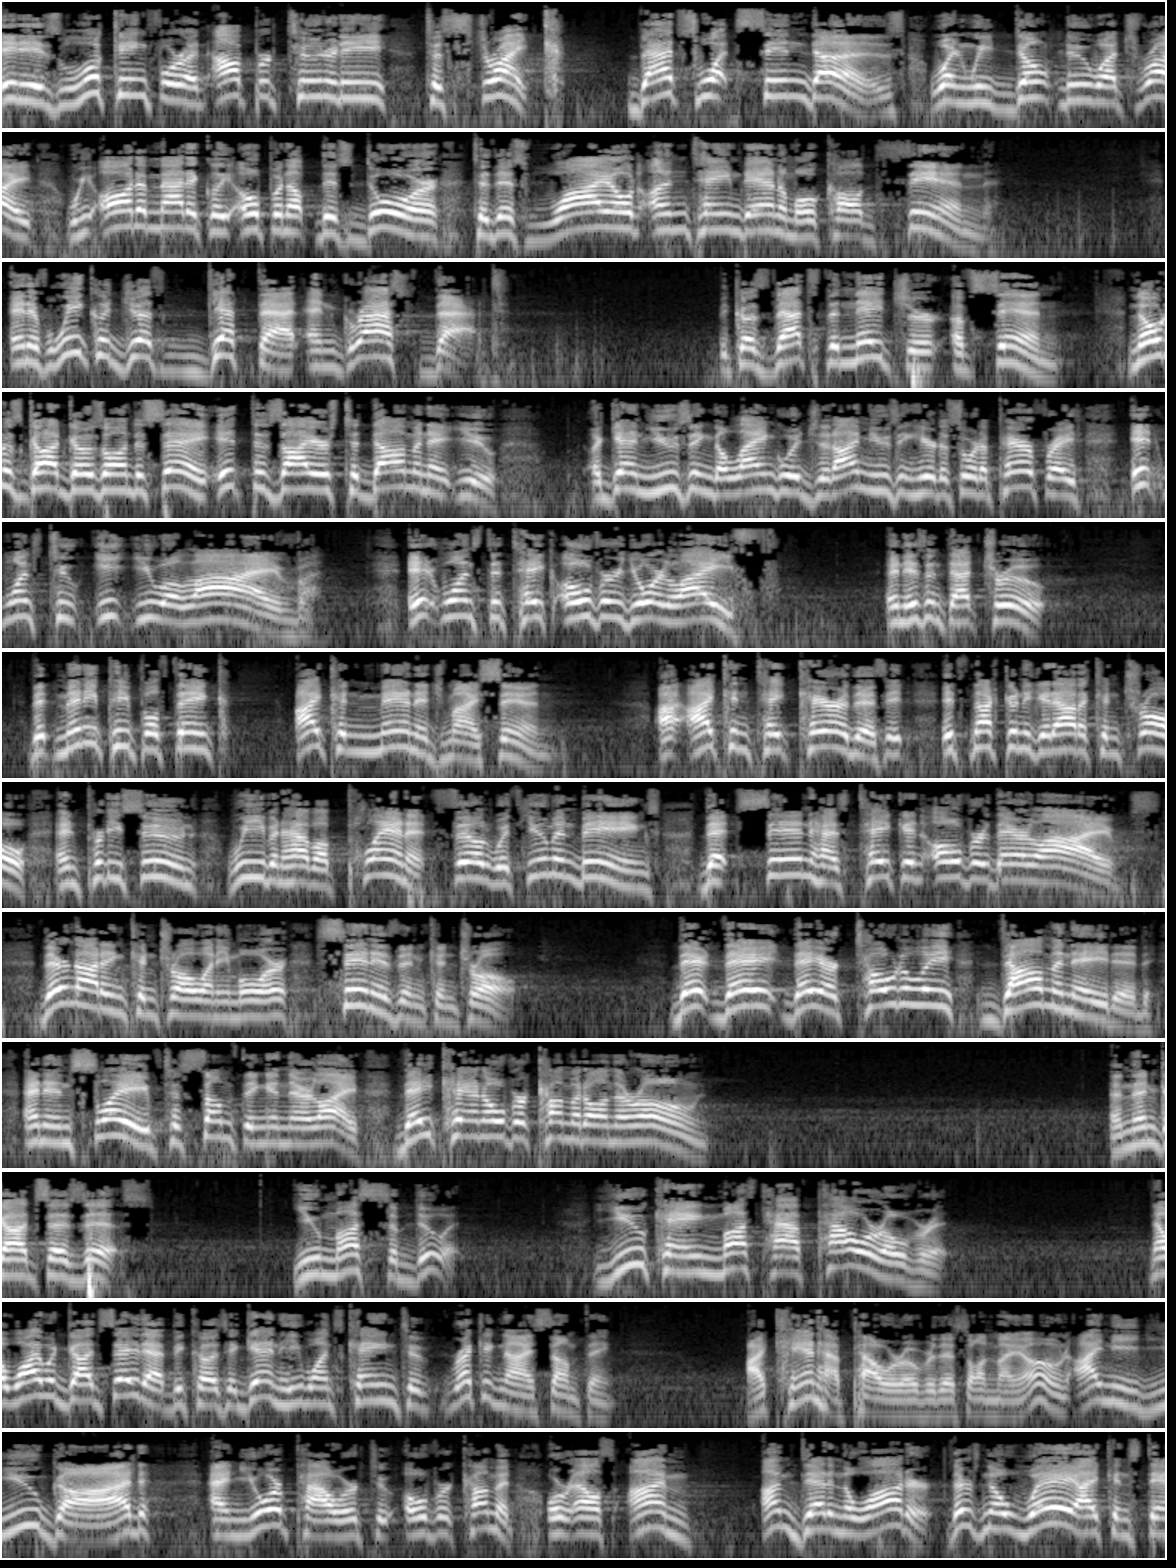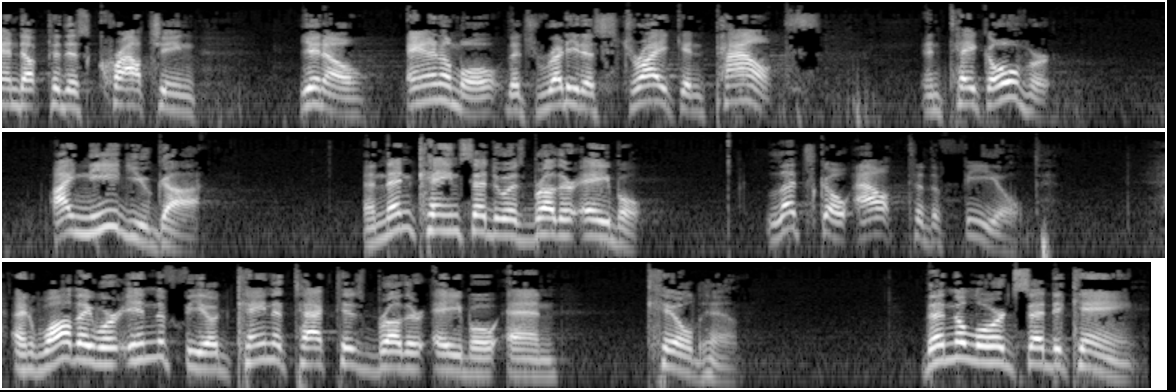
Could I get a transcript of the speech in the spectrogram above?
It is looking for an opportunity to strike. That's what sin does when we don't do what's right. We automatically open up this door to this wild, untamed animal called sin. And if we could just get that and grasp that, because that's the nature of sin. Notice God goes on to say, it desires to dominate you. Again, using the language that I'm using here to sort of paraphrase, it wants to eat you alive. It wants to take over your life. And isn't that true? That many people think, I can manage my sin. I, I can take care of this. It, it's not going to get out of control. And pretty soon, we even have a planet filled with human beings that sin has taken over their lives. They're not in control anymore. Sin is in control. They're, they, they are totally dominated and enslaved to something in their life. They can't overcome it on their own. And then God says this You must subdue it you, Cain, must have power over it. Now, why would God say that? Because, again, he wants Cain to recognize something. I can't have power over this on my own. I need you, God, and your power to overcome it, or else I'm, I'm dead in the water. There's no way I can stand up to this crouching, you know, animal that's ready to strike and pounce and take over. I need you, God. And then Cain said to his brother Abel, Let's go out to the field. And while they were in the field, Cain attacked his brother Abel and killed him. Then the Lord said to Cain,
